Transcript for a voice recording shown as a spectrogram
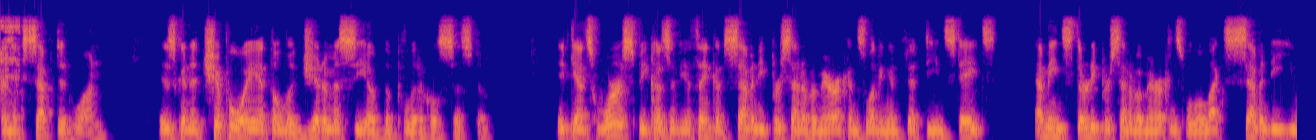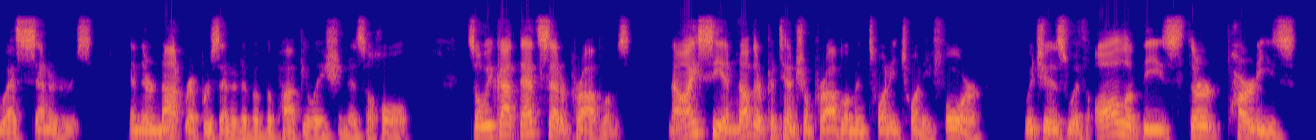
an accepted one, is going to chip away at the legitimacy of the political system. It gets worse because if you think of 70% of Americans living in 15 states, that means 30% of Americans will elect 70 US senators, and they're not representative of the population as a whole. So we've got that set of problems. Now, I see another potential problem in 2024, which is with all of these third parties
